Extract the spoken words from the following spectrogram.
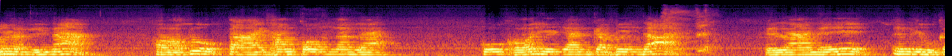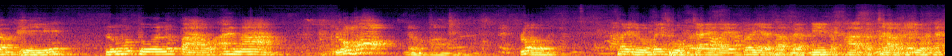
เรื่องอีนาออกลูกตายทางกรมนั่นแหละ กูขอยืนยันกับมึงได้ เวลานี้เอ็งอยู่กับผีรู้ตัวหรือเปล่าไอ้มากหลวงพ่อเอาเอาเราถ้าโยมไม่ถูกใจอะไรก็อย่าทำแบบนี้กับพระกับเจ้านะโยมนะ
